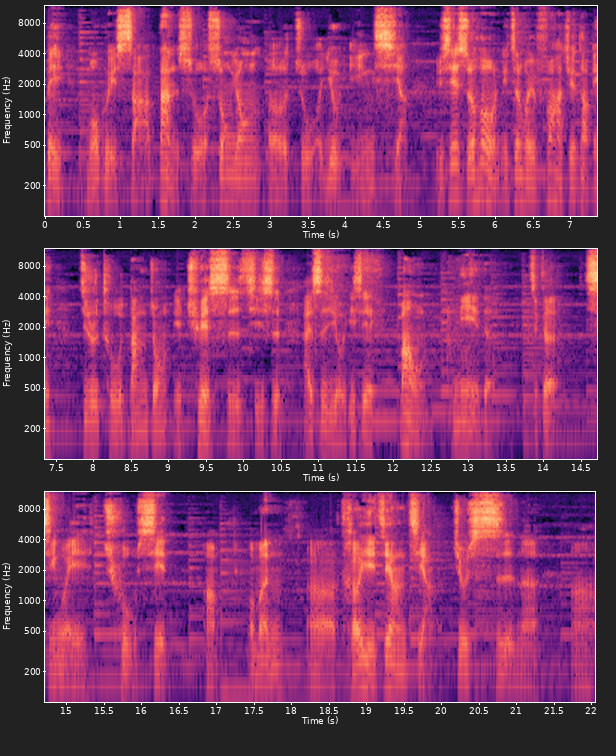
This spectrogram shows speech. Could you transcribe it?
被魔鬼撒旦所怂恿而左右影响，有些时候你真会发觉到，哎，基督徒当中也确实其实还是有一些暴虐的这个行为出现啊。我们呃可以这样讲，就是呢，啊。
